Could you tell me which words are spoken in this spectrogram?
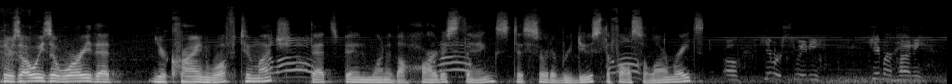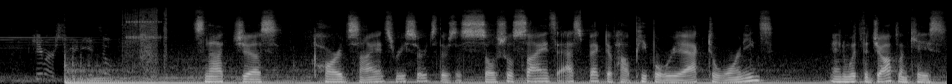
There's always a worry that you're crying wolf too much. That's been one of the hardest things to sort of reduce the false alarm rates. Oh, come here, sweetie. Come here, honey. Come here, sweetie. It's okay. It's not just hard science research, there's a social science aspect of how people react to warnings. And with the Joplin case,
